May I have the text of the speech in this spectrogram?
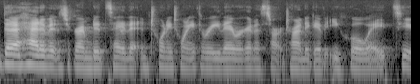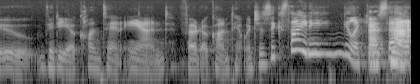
the head of Instagram did say that in 2023 they were going to start trying to give equal weight to video content and photo content, which is exciting, like you That's said. nice.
